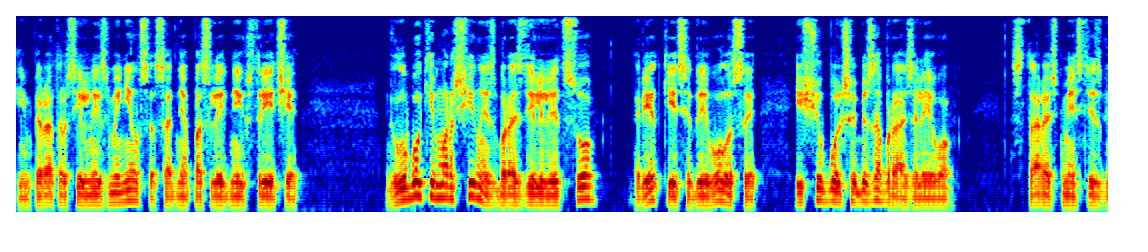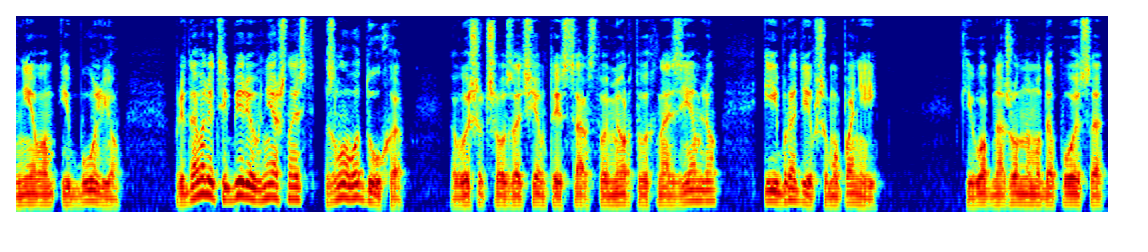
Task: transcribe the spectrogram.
Император сильно изменился со дня последней встречи. Глубокие морщины избороздили лицо, редкие седые волосы еще больше безобразили его. Старость вместе с гневом и болью придавали Тиберию внешность злого духа, вышедшего зачем-то из царства мертвых на землю и бродившему по ней. К его обнаженному до пояса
